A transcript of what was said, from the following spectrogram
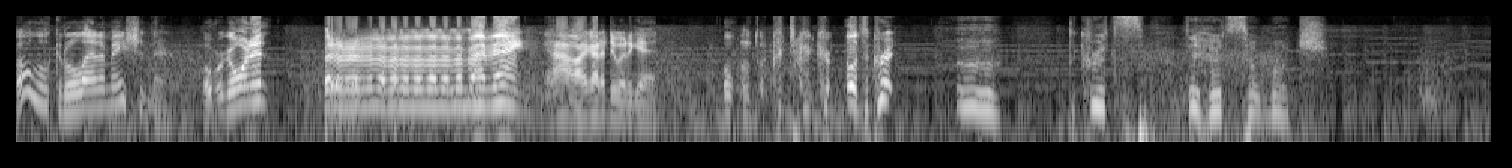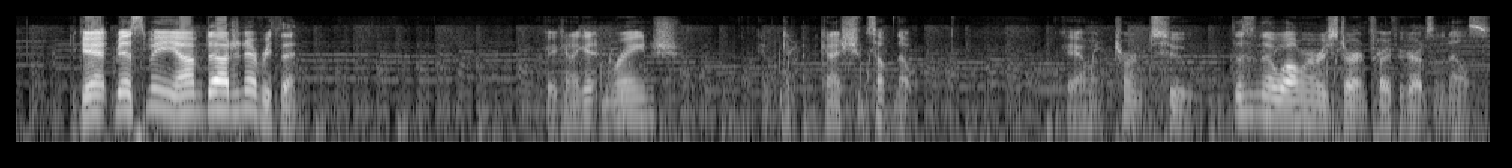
Oh, look at the animation there. Oh, we're going in! Bang! Now I gotta do it again. Oh, oh, oh it's a crit! Ugh, the crits, they hurt so much. You can't miss me, I'm dodging everything. Okay, can I get in range? Can, can, can I shoot something? Nope. Okay, I'm on turn two. This is no while I'm gonna restart and try to figure out something else.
